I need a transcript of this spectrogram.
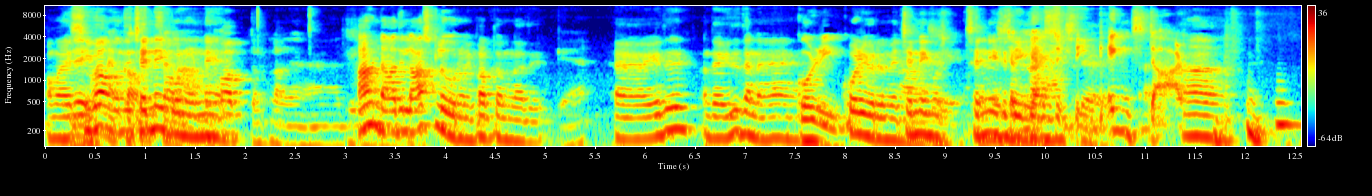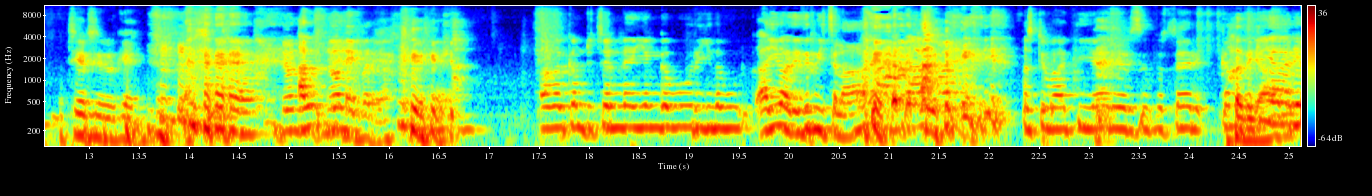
அவன் சிவா வந்து சென்னை போன உடனே ஆண்டா அது லாஸ்ட்ல வரும் இப்போ தமிழ் அது அஹ், எது? அந்த இது தானே? கோழி. கோழி வருமே சென்னை சென்னை சிட்டி. Gangster. ஆ. சரி சரி ஓகே வெல்கம் டு சென்னை எங்க ஊரு இந்த ஊர் ஐயோ அது எதிர்நீச்சலா? ஃபர்ஸ்ட் பாத்தி யாரு சூப்பர் ஸ்டார் யாரு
